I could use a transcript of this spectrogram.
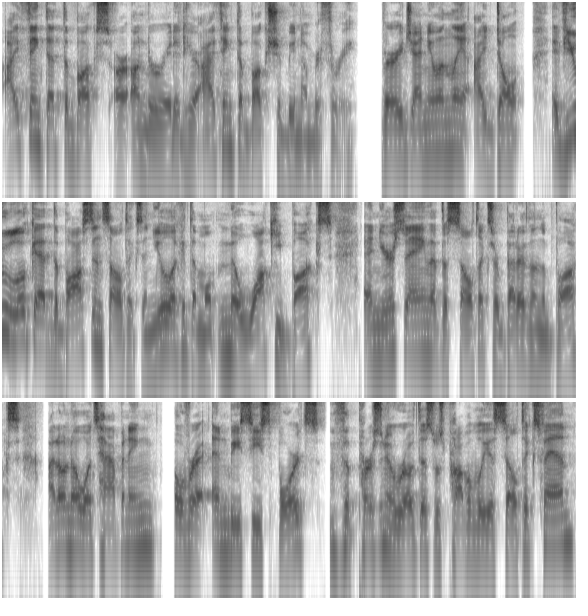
I think that the Bucks are underrated here. I think the Bucks should be number three. Very genuinely, I don't. If you look at the Boston Celtics and you look at the Milwaukee Bucks, and you're saying that the Celtics are better than the Bucks, I don't know what's happening over at NBC Sports. The person who wrote this was probably a Celtics fan,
